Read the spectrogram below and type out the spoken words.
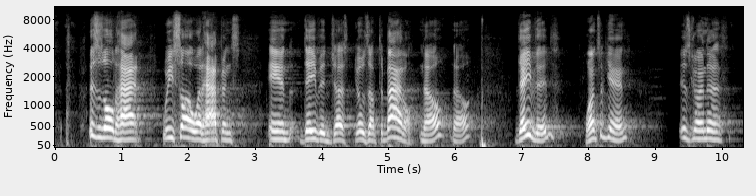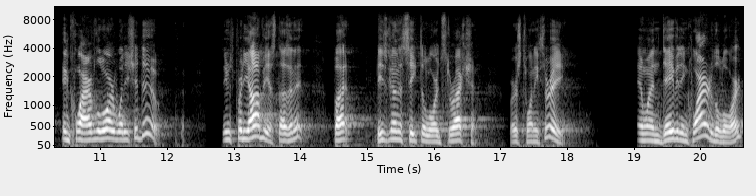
this is old hat. We saw what happens, and David just goes up to battle. No, no. David, once again, is going to inquire of the Lord what he should do. Seems pretty obvious, doesn't it? But he's going to seek the Lord's direction. Verse 23. And when David inquired of the Lord,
